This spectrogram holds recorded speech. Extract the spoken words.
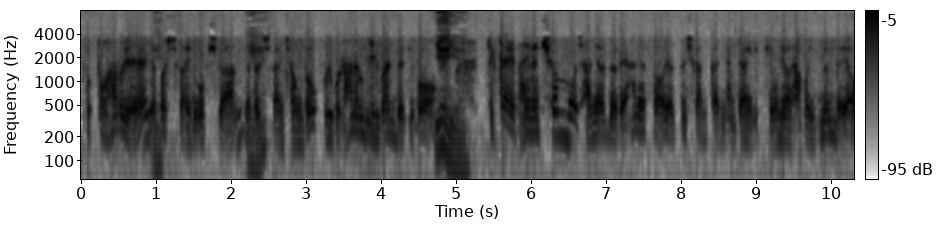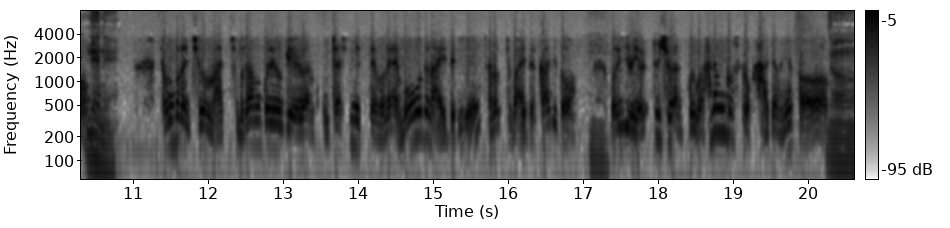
보통 하루에 네. 6시간, 7시간, 8시간 정도 보육을 하는 게 일반적이고 예, 예. 직장에 다니는 취업모 자녀들에 한해서 12시간까지 연장 이렇게 운영을 하고 있는데요. 네, 네. 정부는 지금 마치 무상보육에 의한 공짜 심리 때문에 모든 아이들이 전업주 아이들까지도 음. 어린이집에 12시간 보육을 하는 것으로 가정해서 어.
